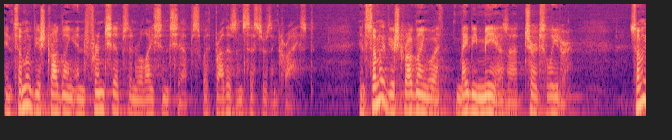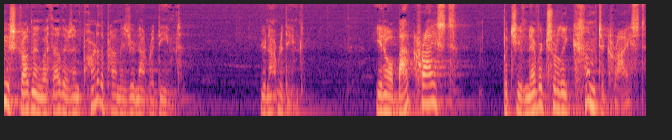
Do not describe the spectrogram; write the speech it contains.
and some of you are struggling in friendships and relationships with brothers and sisters in Christ. And some of you are struggling with maybe me as a church leader. Some of you are struggling with others, and part of the problem is you're not redeemed. You're not redeemed. You know about Christ, but you've never truly come to Christ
